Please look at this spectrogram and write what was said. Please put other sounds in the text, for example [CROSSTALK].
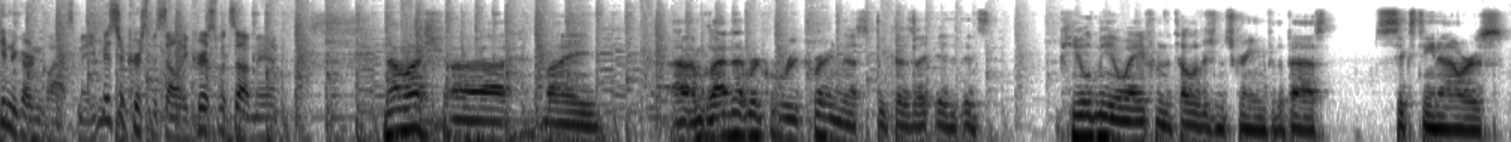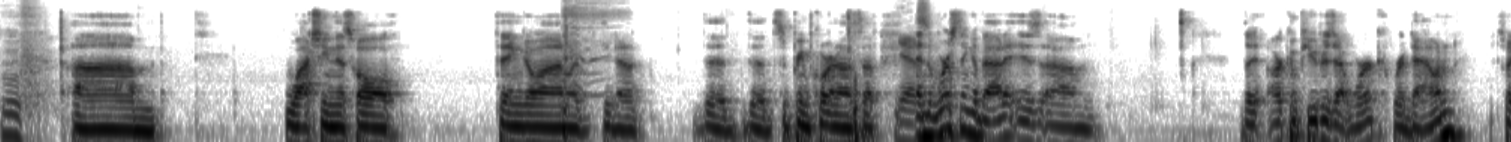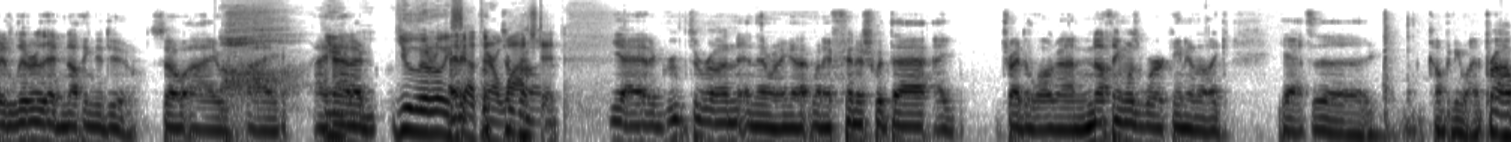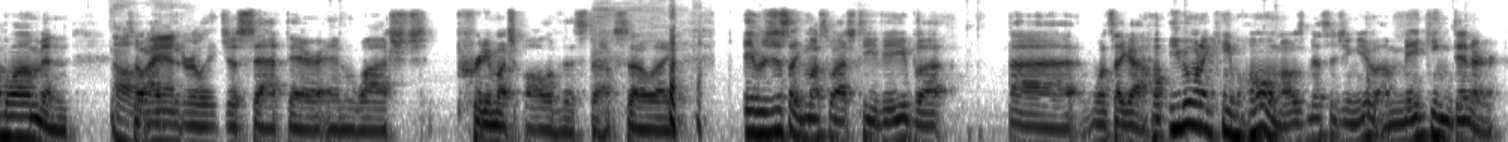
kindergarten classmate, Mr. Chris Maselli. Chris, what's up, man? Not much. Uh, my, I'm glad that we're recording this because it, it's peeled me away from the television screen for the past 16 hours. Um, watching this whole thing go on with you know the the Supreme Court and all that stuff. Yes. And the worst thing about it is um, the our computers at work were down, so I literally had nothing to do. So I [SIGHS] I I you, had a you literally sat there and watched run. it. yeah I had a group to run, and then when I got when I finished with that, I tried to log on. Nothing was working, and they're like, yeah, it's a company wide problem, and Oh so I literally just sat there and watched pretty much all of this stuff. So like, [LAUGHS] it was just like must watch TV. But uh, once I got home, even when I came home, I was messaging you. I'm making dinner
